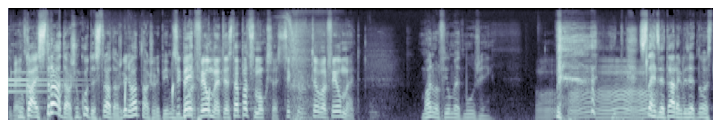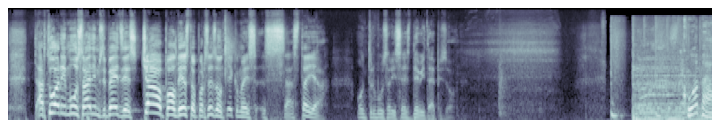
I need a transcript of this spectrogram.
Nu, Beidzot. kā es strādāšu, un ko es strādāšu? Gan jau atnākšu arī pie mums. Cik Bet... Filmēties? Tāpat smuksies. Cik tu, tev var filmēt? man var filmēt mūžīgi. Slēdziet ārā, grieziet nost. Ar to arī mūsu raidījums ir beidzies. Čau! Paldies par sezonu. Tiekamies sastajā. Un tur būs arī 69. epizode. Kopā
